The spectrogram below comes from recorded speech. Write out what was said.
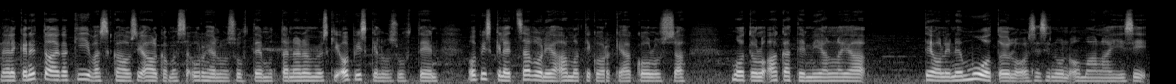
No, eli nyt on aika kiivas kausi alkamassa urheilun suhteen, mutta näin on myöskin opiskelun suhteen. Opiskelet Savonia ammattikorkeakoulussa muotoiluakatemialla ja teollinen muotoilu on se sinun oma lajisi.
